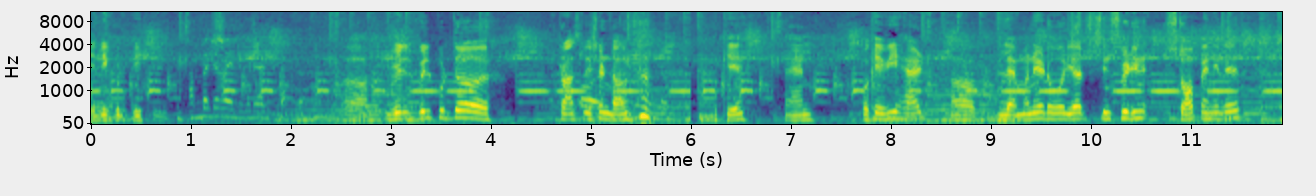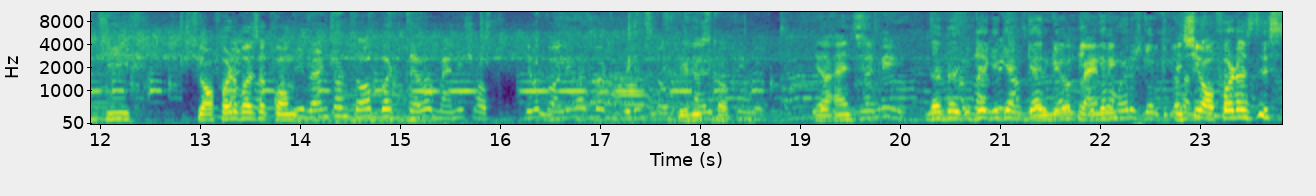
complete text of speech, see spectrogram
Eli Kutti. Uh, we'll we'll put the translation down. okay, and okay, we had uh, lemonade over here. Since we didn't stop anywhere, she she offered us a comp. We went on top, but there were many shops. They were calling us, but we didn't stop. We didn't directly stop. came here. Yeah, and Then we when we were climbing, and she offered us this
